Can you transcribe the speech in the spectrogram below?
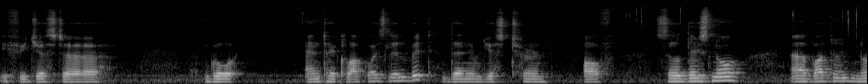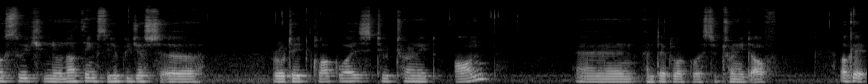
if you just uh, go anti-clockwise a little bit then it'll just turn off. So there's no uh, button no switch no nothing. So you have to just uh, rotate clockwise to turn it on and anti-clockwise to turn it off. Okay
